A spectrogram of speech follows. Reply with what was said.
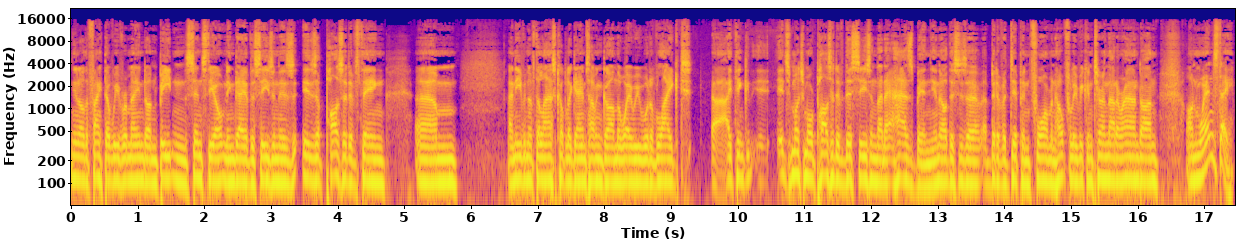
you know, the fact that we've remained unbeaten since the opening day of the season is is a positive thing. Um, and even if the last couple of games haven't gone the way we would have liked, I think it's much more positive this season than it has been. You know, this is a, a bit of a dip in form, and hopefully we can turn that around on on Wednesday.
